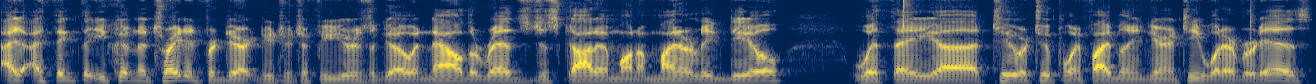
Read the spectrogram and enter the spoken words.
I, I think that you couldn't have traded for Derek Dietrich a few years ago, and now the Reds just got him on a minor league deal with a uh, two or two point five million guarantee, whatever it is.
